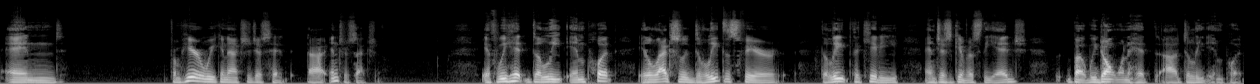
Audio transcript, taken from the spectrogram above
And from here, we can actually just hit uh, intersection. If we hit delete input, it'll actually delete the sphere, delete the kitty, and just give us the edge. But we don't want to hit uh, delete input.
